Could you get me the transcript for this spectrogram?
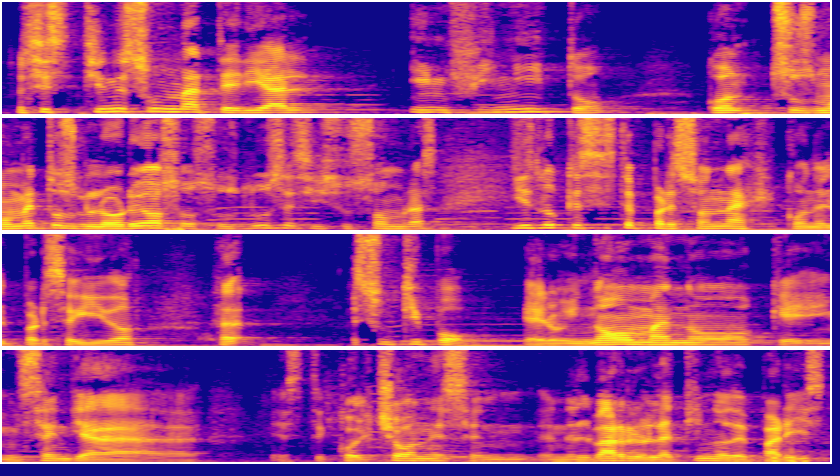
Entonces tienes un material infinito con sus momentos gloriosos, sus luces y sus sombras, y es lo que es este personaje con el perseguidor. Es un tipo heroinómano que incendia este, colchones en, en el barrio latino de París.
